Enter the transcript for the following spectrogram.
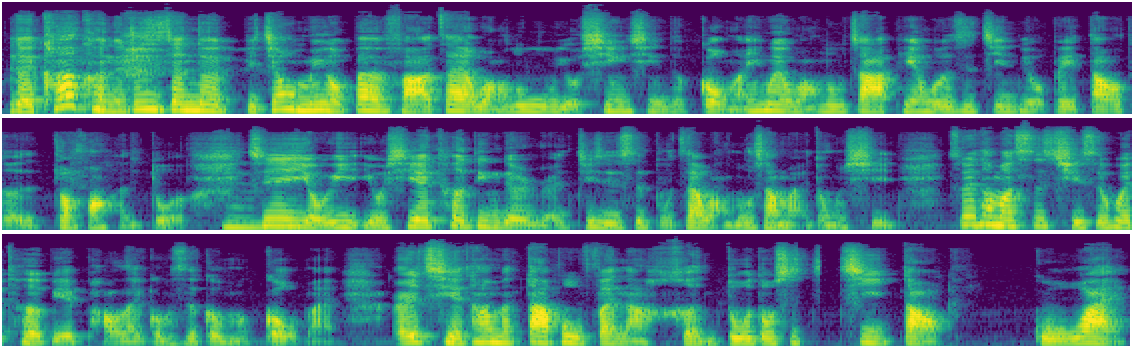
对，他可能就是真的比较没有办法在网络有信心的购买，因为网络诈骗或者是金流被盗的状况很多。其实有一有些特定的人其实是不在网络上买东西，所以他们是其实会特别跑来公司跟我们购买，而且他们大部分啊很多都是寄到国外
